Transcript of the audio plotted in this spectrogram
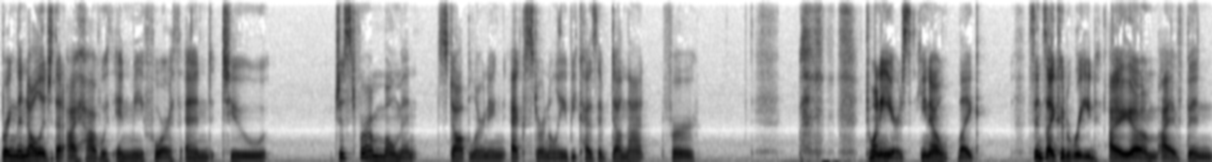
bring the knowledge that I have within me forth and to just for a moment stop learning externally because I've done that for 20 years, you know, like since I could read, I um, I've been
